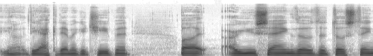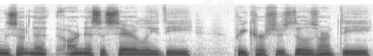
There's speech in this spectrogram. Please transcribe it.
you know the academic achievement. But are you saying though that those things aren't, ne- aren't necessarily the precursors. Those aren't the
